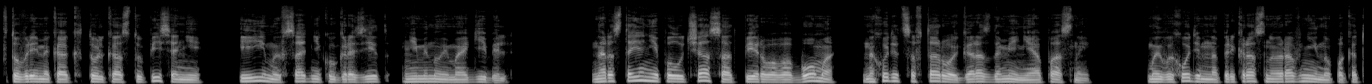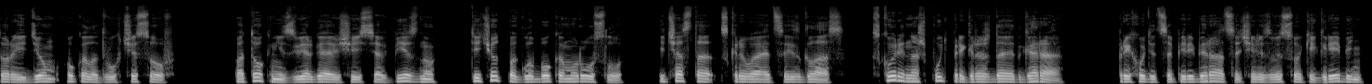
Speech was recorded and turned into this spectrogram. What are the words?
в то время как только оступись они, и им и всаднику грозит неминуемая гибель. На расстоянии получаса от первого бома находится второй, гораздо менее опасный. Мы выходим на прекрасную равнину, по которой идем около двух часов. Поток, низвергающийся в бездну, течет по глубокому руслу и часто скрывается из глаз. Вскоре наш путь преграждает гора. Приходится перебираться через высокий гребень,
